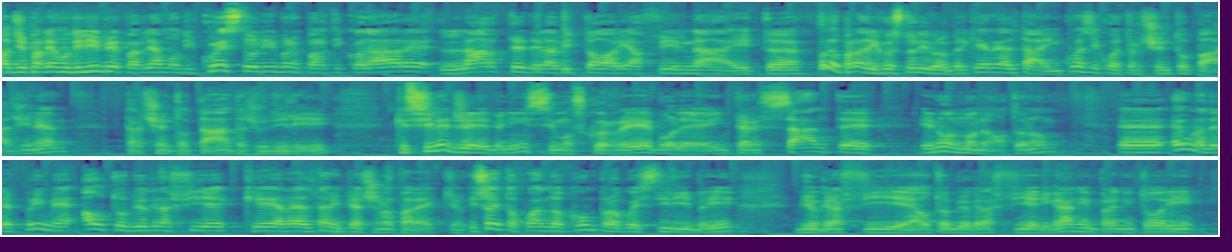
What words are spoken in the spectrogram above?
Oggi parliamo di libri e parliamo di questo libro in particolare, L'arte della vittoria, Phil Knight. Volevo parlare di questo libro perché in realtà in quasi 400 pagine, 380 giù di lì, che si legge benissimo, scorrevole, interessante e non monotono, eh, è una delle prime autobiografie che in realtà mi piacciono parecchio. Di solito quando compro questi libri, biografie, autobiografie di grandi imprenditori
